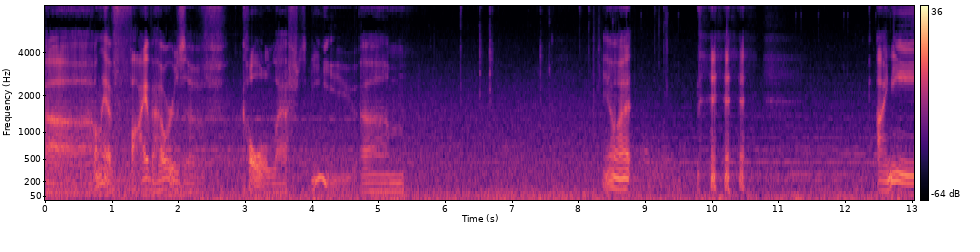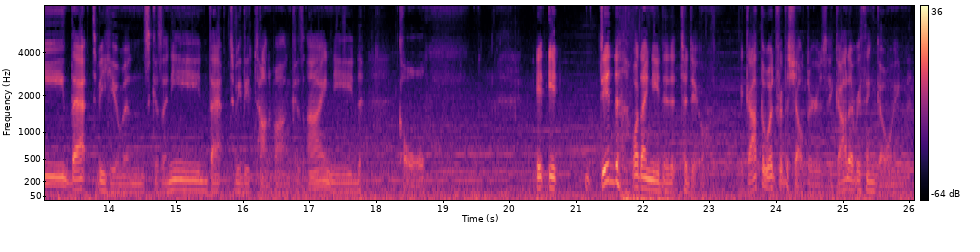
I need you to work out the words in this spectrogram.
Uh, I only have five hours of coal left. Ew. Um, you know what? I need that to be humans, because I need that to be the Autonopon, because I need coal. It, it did what I needed it to do. It got the wood for the shelters, it got everything going.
